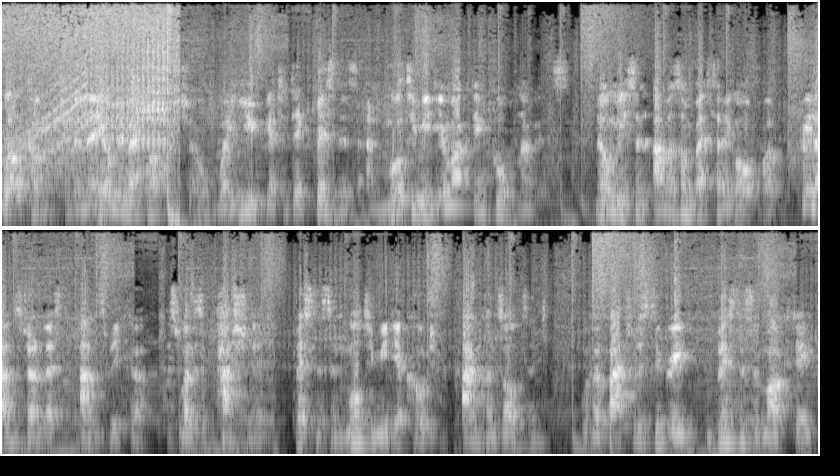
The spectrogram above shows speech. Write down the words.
Welcome to the Naomi McLaughlan Show, where you get to take business and multimedia marketing gold nuggets. Naomi is an Amazon best-selling author, freelance journalist, and speaker, as well as a passionate business and multimedia coach and consultant. With a bachelor's degree in business and marketing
